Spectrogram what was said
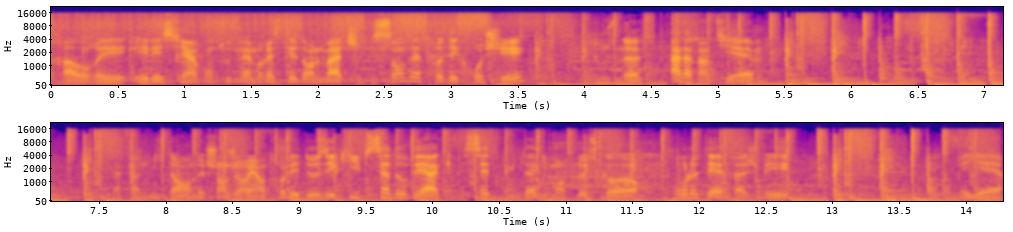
Traoré et les siens vont tout de même rester dans le match sans être décrochés. 12-9 à la 20e. Ne change rien entre les deux équipes. Sadoveac, 7 buts alimente le score pour le TFHB. Meyer,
